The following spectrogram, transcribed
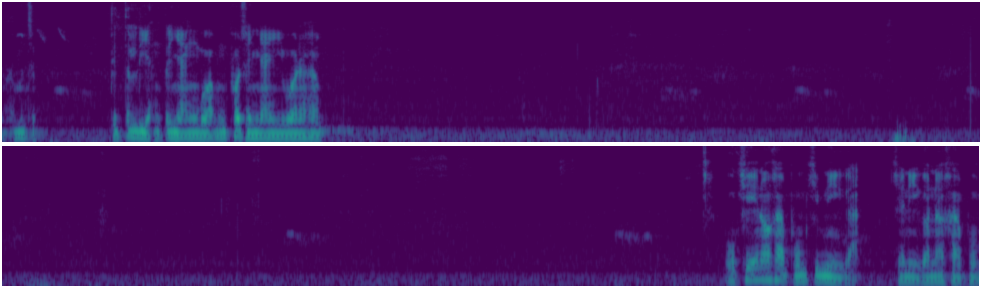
ว่ามันจะ เป็นตะเหลี่ยงตะยังบ่มันพ่อจะไงบ่นะครับ โอเคเนาะครับ ผมคลิปนี้ก็แค่นี้ก่อนนะครับ ผม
